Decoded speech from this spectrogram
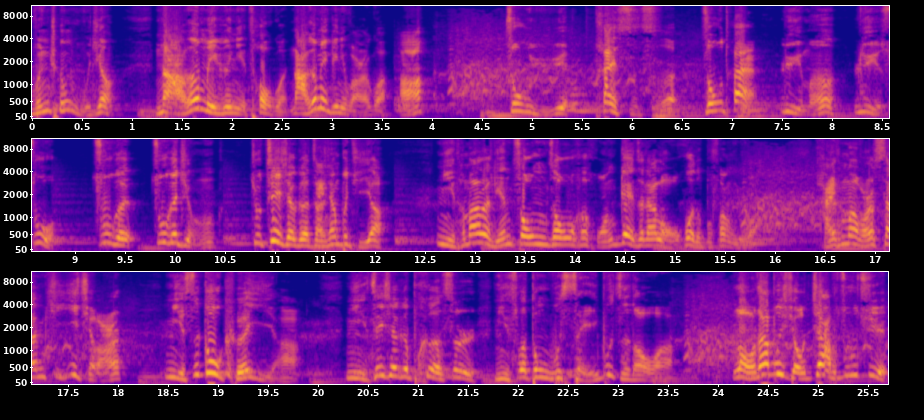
文臣武将，哪个没跟你操过？哪个没跟你玩过啊？周瑜、太史慈、周泰、吕蒙、吕肃。诸葛诸葛瑾，就这些个，咱先不提啊！你他妈的连赵恩昭和黄盖这俩老货都不放过，还他妈玩三 P 一起玩，你是够可以啊！你这些个破事儿，你说东吴谁不知道啊？老大不小，嫁不出去，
